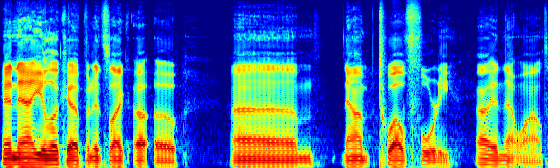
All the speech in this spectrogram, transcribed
And now you look up and it's like, uh oh. Um, now I'm twelve forty. Uh, isn't that wild?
